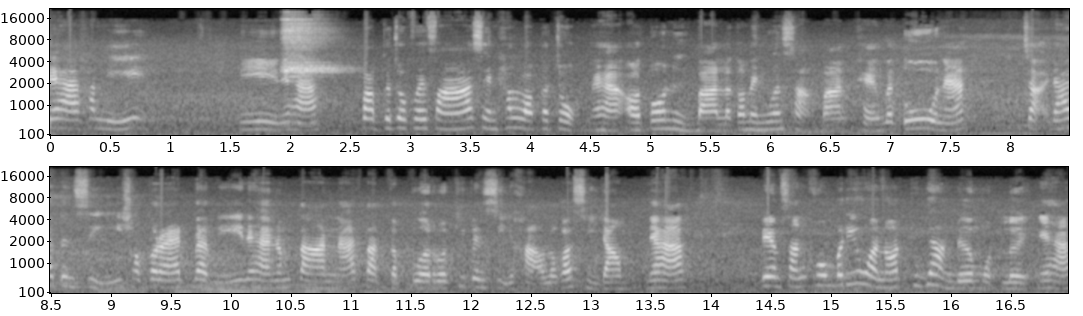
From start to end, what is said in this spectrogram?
นะคะคันนี้นี่นะคะปรับกระจกไฟฟ้าเซ็นทรัลล็อกกระจกนะคะออโต้หนึ่งบานแล้วก็แมนนวลสามบานแผงประตูนะจะได้เป็นสีช็อกโกแลตแบบนี้นะคะน้ำตาลนะตัดกับตัวรถที่เป็นสีขาวแล้วก็สีดำนะคะเตรียมสันคมบอดี้หัวน็อตทุกอย่างเดิมหมดเลยนะคะ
